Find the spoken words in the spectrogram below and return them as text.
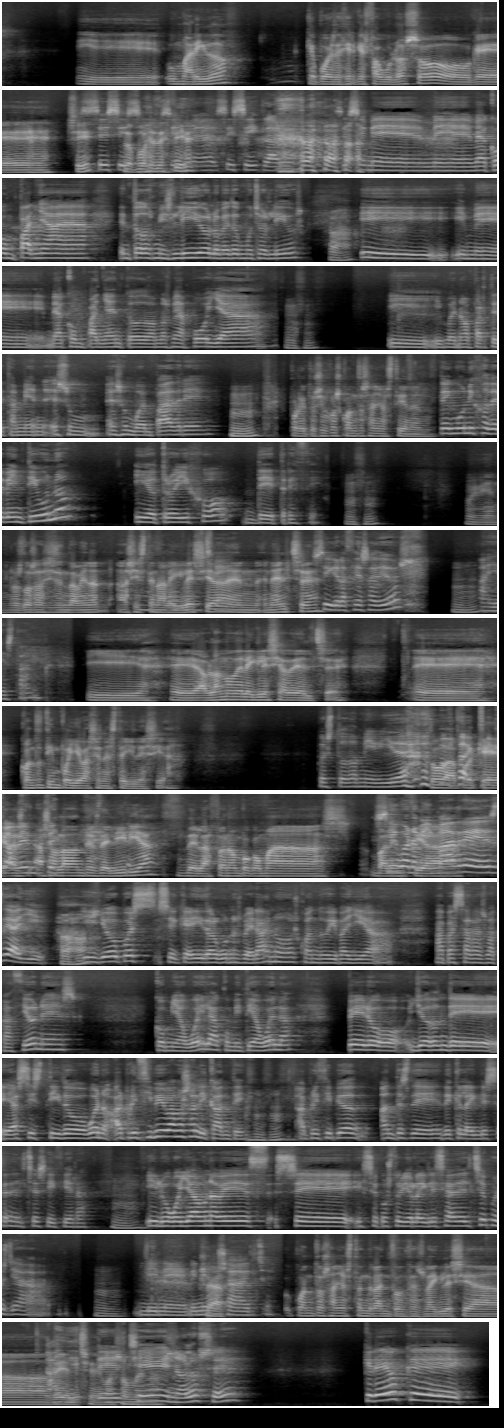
y un marido que puedes decir que es fabuloso o que... ¿Sí? Sí, sí, ¿Lo puedes sí, decir? sí, sí, claro. Sí, sí, me, me- me acompaña en todos mis líos, lo meto en muchos líos. Ajá. Y, y me, me acompaña en todo, vamos, me apoya. Y, y bueno, aparte también es un, es un buen padre. Mm. Porque tus hijos, ¿cuántos años tienen? Tengo un hijo de 21 y otro hijo de 13. Ujú. Muy bien. Los dos asisten también a, asisten a la iglesia Sí. en, en Elche. Sí, gracias a Dios. Ahí están. Y eh, hablando de la iglesia de Elche, eh, ¿cuánto tiempo llevas en esta iglesia? Pues toda mi vida. Toda, porque has, hablado antes de Liria, de la zona un poco más Valencia. Sí, bueno, mi madre es de allí. Ajá. Y yo pues sí que he ido algunos veranos cuando iba allí a, a pasar las vacaciones con mi abuela, con mi tía abuela. Pero yo donde he asistido, bueno, al principio íbamos a Alicante, al principio antes de, de que la iglesia de Elche se hiciera. Y luego ya una vez se, se construyó la iglesia de Elche, pues ya. Vine, vinimos O sea, a Elche. ¿Cuántos años tendrá entonces la iglesia de Ah, Elche, de más o Elche, menos? no lo sé. Creo que.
